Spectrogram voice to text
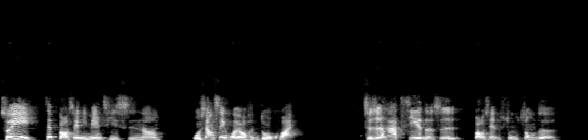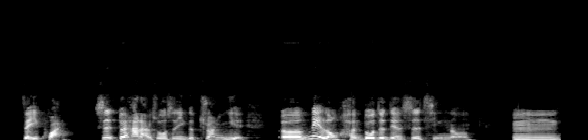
所以在保险里面，其实呢，我相信会有很多块，只是他切的是保险诉讼的这一块，是对他来说是一个专业。呃，内容很多这件事情呢。嗯，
